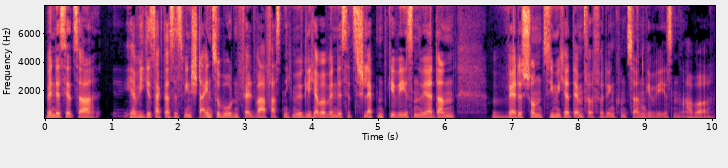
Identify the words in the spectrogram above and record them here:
wenn das jetzt äh, ja, wie gesagt, dass es wie ein Stein zu Boden fällt, war fast nicht möglich. Aber wenn das jetzt schleppend gewesen wäre, dann wäre das schon ein ziemlicher Dämpfer für den Konzern gewesen. Aber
